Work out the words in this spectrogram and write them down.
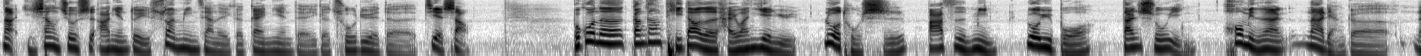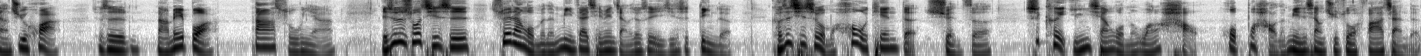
那以上就是阿念对于算命这样的一个概念的一个粗略的介绍。不过呢，刚刚提到的台湾谚语“落土时八字命，落玉帛单输赢”后面的那那两个两句话。就是哪没把搭俗牙。也就是说，其实虽然我们的命在前面讲的就是已经是定了，可是其实我们后天的选择是可以影响我们往好或不好的面向去做发展的。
